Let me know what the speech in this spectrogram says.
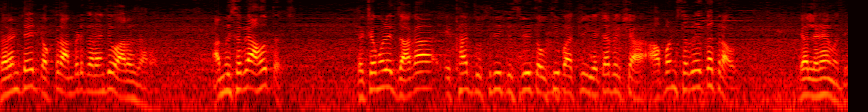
कारण ते डॉक्टर आंबेडकरांचे वारसदार आहेत. आम्ही सगळे आहोतच. त्याच्यामुळे जागा एखाद दुसरी तिसरी चौथी पाचवी याच्यापेक्षा आपण सगळे एकत्र आहोत या लढ्यामध्ये.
